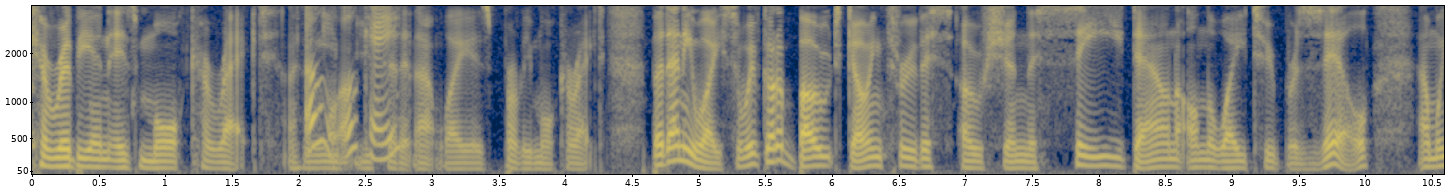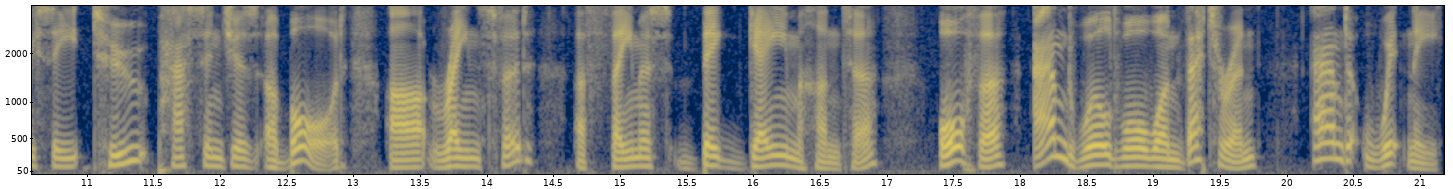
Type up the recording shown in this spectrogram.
Caribbean is more correct. I think Oh, you, okay. you said it that way is probably more correct. But anyway, so we've got a boat going through this ocean, this sea down on the way to Brazil, and we see two passengers aboard are Rainsford, a famous big game hunter, author and World War One veteran, and Whitney,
